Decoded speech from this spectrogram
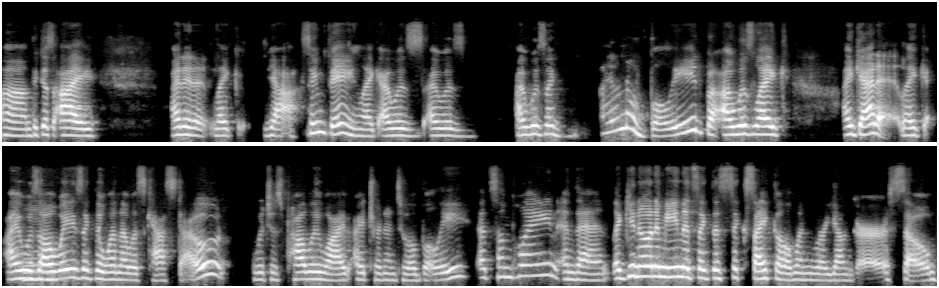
um, because I, I didn't like, yeah, same thing. Like I was, I was, I was like, I don't know, bullied, but I was like, I get it. Like I was mm. always like the one that was cast out, which is probably why I turned into a bully at some point. And then, like, you know what I mean? It's like the sick cycle when we're younger. So,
